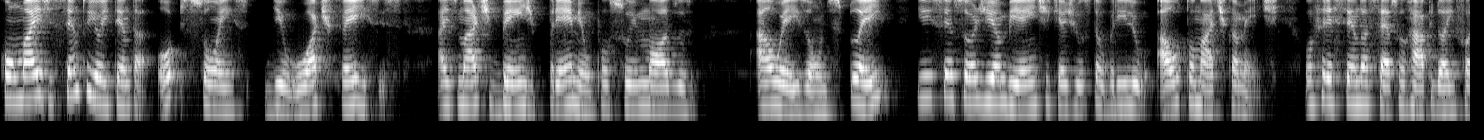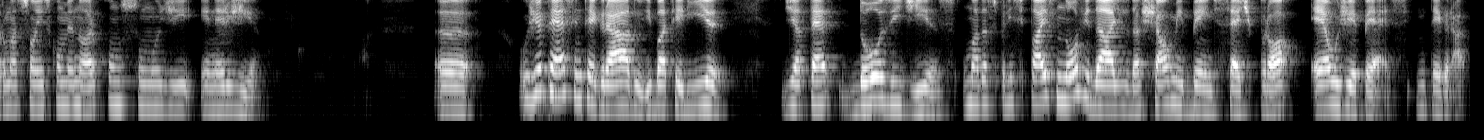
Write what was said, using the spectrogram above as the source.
Com mais de 180 opções de watch faces, a Smart Band Premium possui modo Always On Display e sensor de ambiente que ajusta o brilho automaticamente, oferecendo acesso rápido a informações com menor consumo de energia. Uh, o GPS integrado e bateria de até 12 dias. Uma das principais novidades da Xiaomi Band 7 Pro é o GPS integrado,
